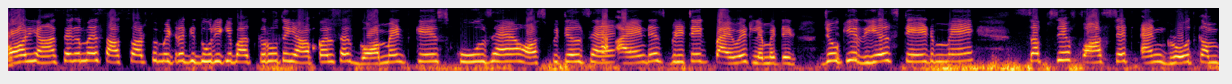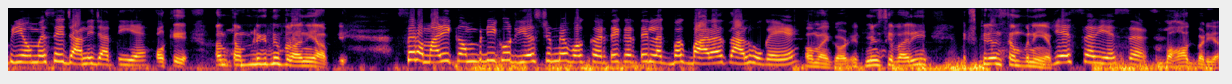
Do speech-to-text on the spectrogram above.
और यहाँ से अगर मैं सात सौ आठ सौ मीटर की दूरी की बात करूँ तो यहाँ पर सर गवर्नमेंट के स्कूल्स हैं हॉस्पिटल्स हैं I and S Biltech private limited जो की रियल स्टेट में सबसे फास्टेस्ट एंड ग्रोथ कंपनियों में से जानी जाती है। ओके मैम कंपनी कितनी पुरानी है आपकी? सर हमारी कंपनी को रियल स्टेट में वर्क करते करते लगभग 12 साल हो गए हैं। ओ माय गॉड इट मींस कि वेरी एक्सपीरियंस कंपनी है। यस सर यस सर बहुत बढ़िया।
